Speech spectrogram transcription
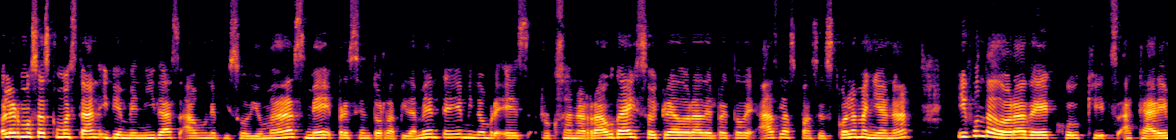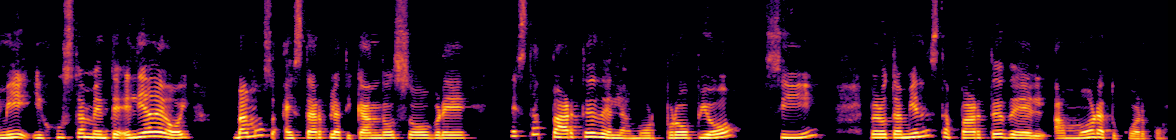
Hola hermosas, ¿cómo están? Y bienvenidas a un episodio más. Me presento rápidamente. Mi nombre es Roxana Rauda y soy creadora del reto de Haz las Paces con la Mañana y fundadora de Cool Kids Academy. Y justamente el día de hoy vamos a estar platicando sobre esta parte del amor propio, ¿sí? Pero también esta parte del amor a tu cuerpo,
